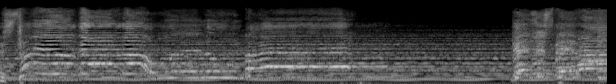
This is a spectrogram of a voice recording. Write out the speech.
Estoy ahogado en un bar. Desesperado.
